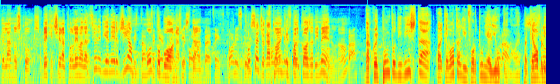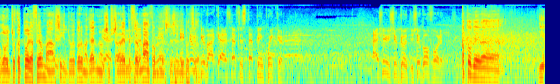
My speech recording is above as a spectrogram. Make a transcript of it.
dell'anno scorso. Beh che c'era il problema d'azione di energia molto buona quest'anno. Forse ha giocato anche qualcosa di meno, no? Da quel punto di vista qualche volta gli infortuni aiutano, eh, perché obbligano il giocatore a fermarsi, che il giocatore magari non si sarebbe fermato nella stessa situazione. Del, di,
